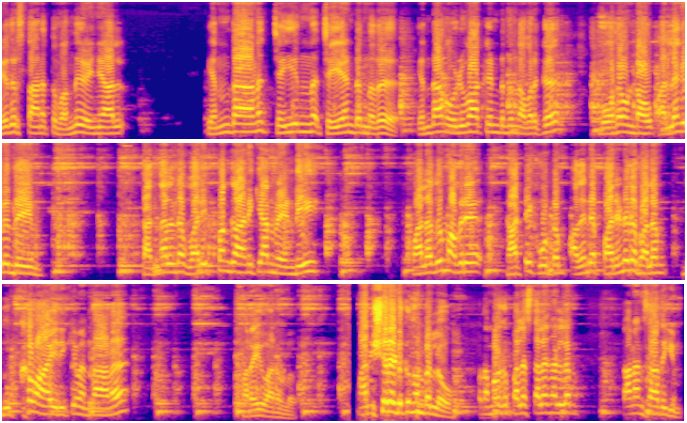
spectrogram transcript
നേതൃസ്ഥാനത്ത് വന്നു കഴിഞ്ഞാൽ എന്താണ് ചെയ്യുന്ന ചെയ്യേണ്ടുന്നത് എന്താണ് ഒഴിവാക്കേണ്ടതെന്ന് അവർക്ക് ബോധം ഉണ്ടാവും അല്ലെങ്കിൽ എന്ത് ചെയ്യും? തങ്ങളുടെ വലിപ്പം കാണിക്കാൻ വേണ്ടി പലതും അവർ കാട്ടിക്കൂട്ടും. അതിന്റെ പരിണിത ഫലം ദുഃഖമായിരിക്കും എന്നാണ് പറയുവാനുള്ളത്. മനുഷ്യരെടുക്കുന്നുണ്ടല്ലോ. നമുക്ക് പല സ്ഥലങ്ങളിലും കാണാൻ സാധിക്കും.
